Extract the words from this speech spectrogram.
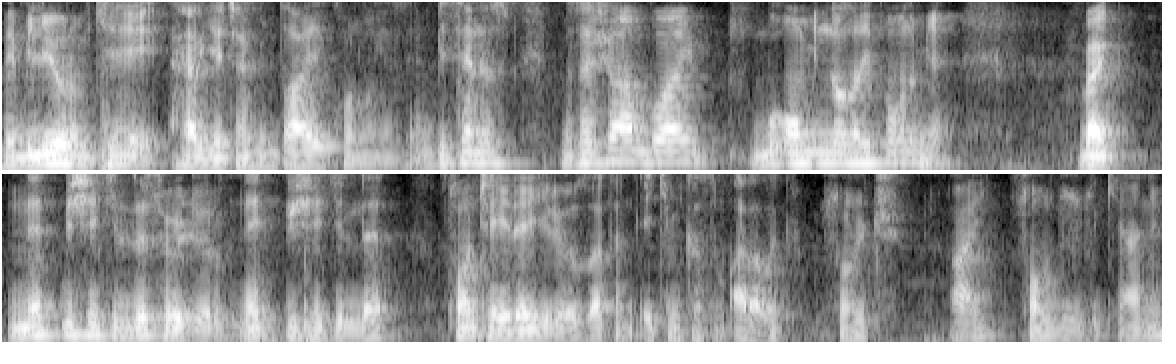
Ve biliyorum ki her geçen gün daha iyi konuma geliyor. Yani bir sene mesela şu an bu ay bu 10 bin dolar yapamadım ya. Bak net bir şekilde söylüyorum. Net bir şekilde son çeyreğe giriyoruz zaten. Ekim, Kasım, Aralık. Son 3 ay. Son düzlük yani.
